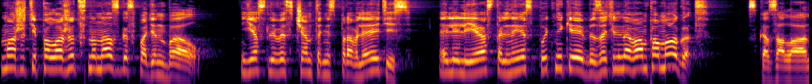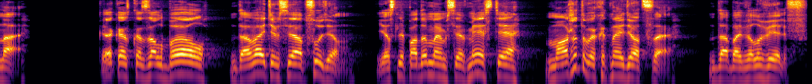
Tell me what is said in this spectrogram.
«Можете положиться на нас, господин Балл. Если вы с чем-то не справляетесь, Лили и остальные спутники обязательно вам помогут», — сказала она. «Как я сказал Белл, давайте все обсудим. Если подумаем все вместе, может выход найдется, добавил Вельф.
